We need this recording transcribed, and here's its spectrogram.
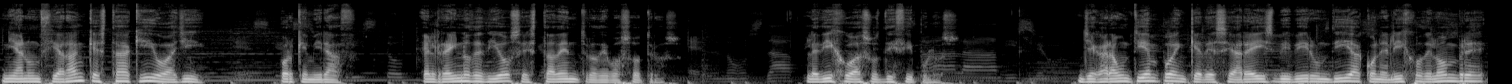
ni anunciarán que está aquí o allí, porque mirad, el reino de Dios está dentro de vosotros. Le dijo a sus discípulos, Llegará un tiempo en que desearéis vivir un día con el Hijo del Hombre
